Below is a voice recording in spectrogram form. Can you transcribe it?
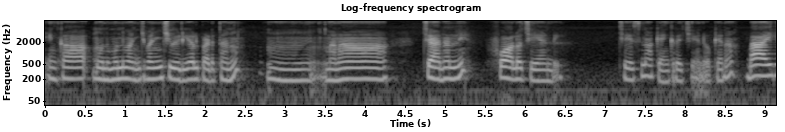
ఇంకా ముందు ముందు మంచి మంచి వీడియోలు పెడతాను. మన ఛానల్ని ఫాలో చేయండి. చేసి నాకు ఎంకరేజ్ చేయండి ఓకేనా? బాయ్.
